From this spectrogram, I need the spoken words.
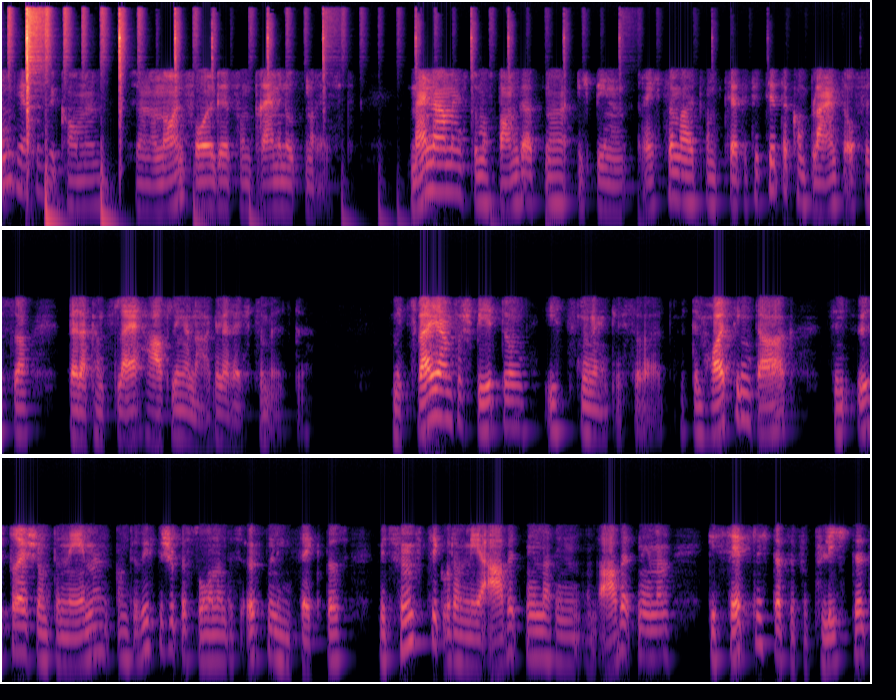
und herzlich willkommen zu einer neuen Folge von 3 Minuten Recht. Mein Name ist Thomas Baumgartner, ich bin Rechtsanwalt und zertifizierter Compliance Officer bei der Kanzlei Haslinger Nagel Rechtsanwälte. Mit zwei Jahren Verspätung ist es nun endlich soweit. Mit dem heutigen Tag sind österreichische Unternehmen und juristische Personen des öffentlichen Sektors mit 50 oder mehr Arbeitnehmerinnen und Arbeitnehmern gesetzlich dazu verpflichtet,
